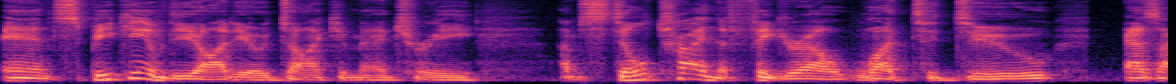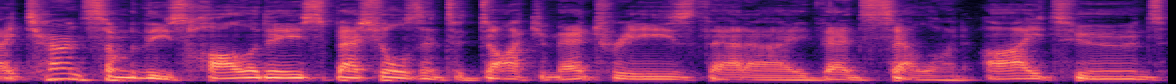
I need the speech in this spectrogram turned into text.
And speaking of the audio documentary, I'm still trying to figure out what to do as I turn some of these holiday specials into documentaries that I then sell on iTunes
